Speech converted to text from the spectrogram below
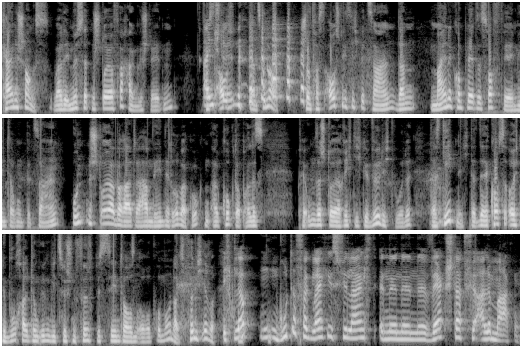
Keine Chance, weil ihr müsstet einen Steuerfachangestellten aus, ganz genau, schon fast ausschließlich bezahlen, dann meine komplette Software im Hintergrund bezahlen und einen Steuerberater haben, der hinter drüber guckt und guckt, ob alles per Umsatzsteuer richtig gewürdigt wurde. Das geht nicht. Der, kostet euch eine Buchhaltung irgendwie zwischen 5.000 bis 10.000 Euro pro Monat. Völlig irre. Ich glaube, ein guter Vergleich ist vielleicht eine, eine, eine Werkstatt für alle Marken.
